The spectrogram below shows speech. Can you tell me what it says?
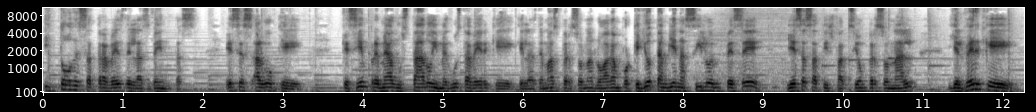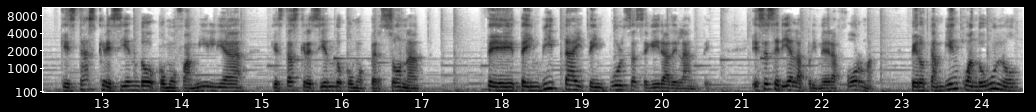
Y todo es a través de las ventas. Ese es algo que, que siempre me ha gustado y me gusta ver que, que, las demás personas lo hagan porque yo también así lo empecé. Y esa satisfacción personal y el ver que, que estás creciendo como familia, que estás creciendo como persona, te, te invita y te impulsa a seguir adelante. Esa sería la primera forma. pero también cuando uno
